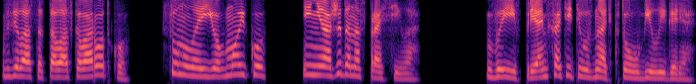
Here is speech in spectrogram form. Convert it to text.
взяла со стола сковородку, сунула ее в мойку и неожиданно спросила. «Вы и впрямь хотите узнать, кто убил Игоря?»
